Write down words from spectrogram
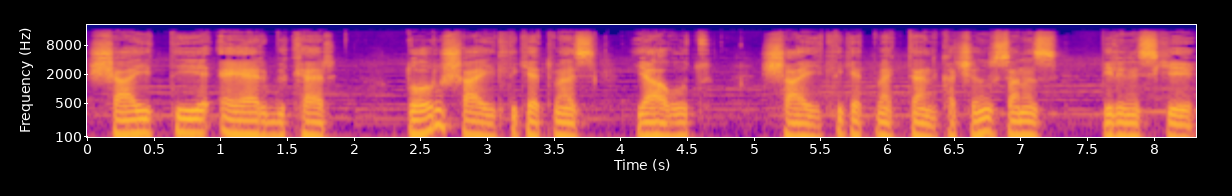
Şahitliği eğer büker, doğru şahitlik etmez yahut şahitlik etmekten kaçınırsanız biliniz ki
